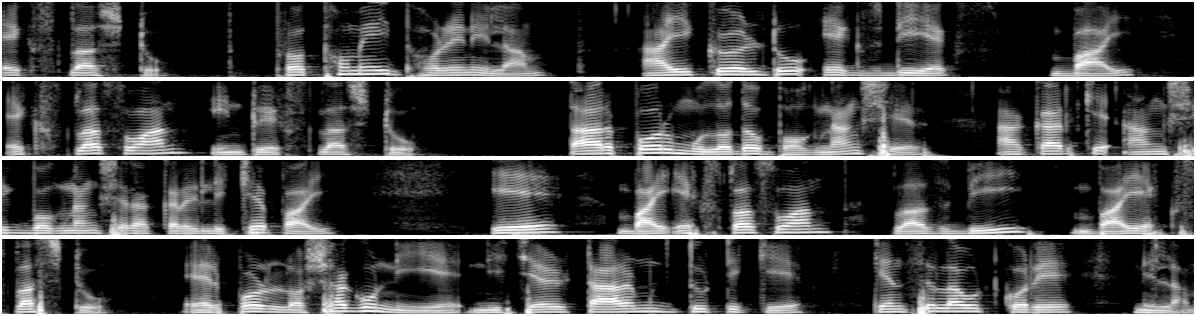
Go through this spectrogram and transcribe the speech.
x plus two প্রথমেই ধরে নিলাম I equal to x dx by x plus one into x plus two তারপর মূলত ভগ্নাংশের আকারকে আংশিক ভগ্নাংশের আকারে লিখে পাই A by x plus one plus B by x plus two. এরপর লসাগু নিয়ে নিচের টার্ম দুটিকে ক্যান্সেল আউট করে নিলাম।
